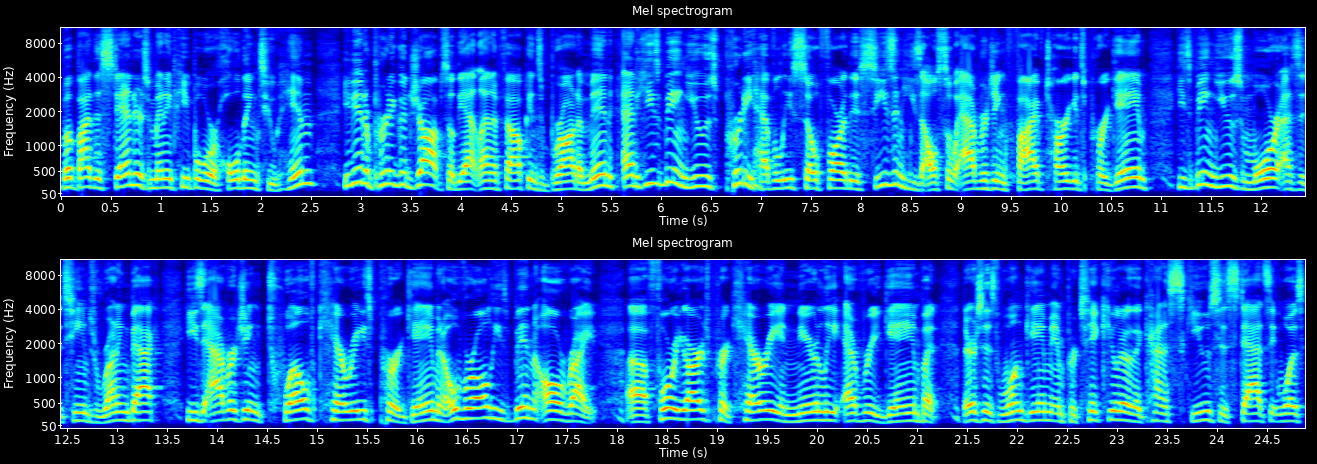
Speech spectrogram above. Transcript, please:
but by the standards many people were holding to him, he did a pretty good job. So the Atlanta Falcons brought him in, and he's being used pretty heavily so far this season. He's also averaging five targets per game. He's being used more as the team's running back. He's averaging 12 carries per game, and overall, he's been all right. Uh, four yards per carry in nearly every game, but there's this one game in particular that kind of skews his stats. It was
